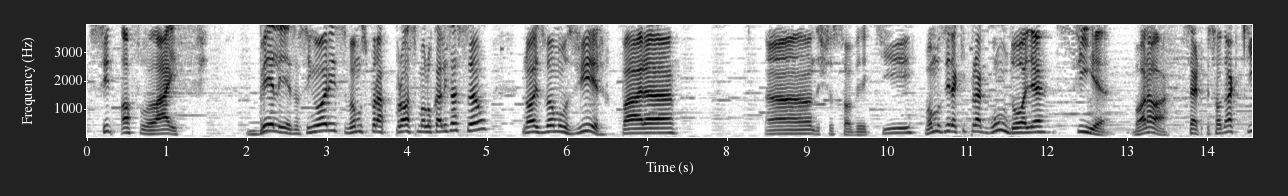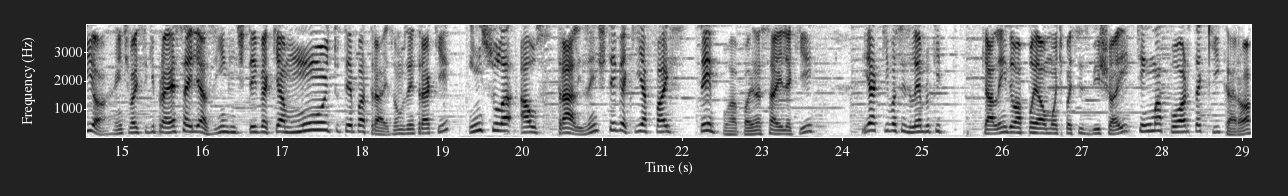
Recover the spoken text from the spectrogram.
Seed of Life. Beleza, senhores, vamos para a próxima localização. Nós vamos vir para... Ah, deixa eu só ver aqui. Vamos ir aqui para Gondolia Cia. Bora lá. Certo, pessoal, daqui, ó, a gente vai seguir para essa ilhazinha que a gente teve aqui há muito tempo atrás. Vamos entrar aqui. Ínsula Australis. A gente teve aqui há faz tempo, rapaz, nessa ilha aqui. E aqui vocês lembram que que além de eu apanhar um monte pra esses bichos aí, tem uma porta aqui, cara, ó.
